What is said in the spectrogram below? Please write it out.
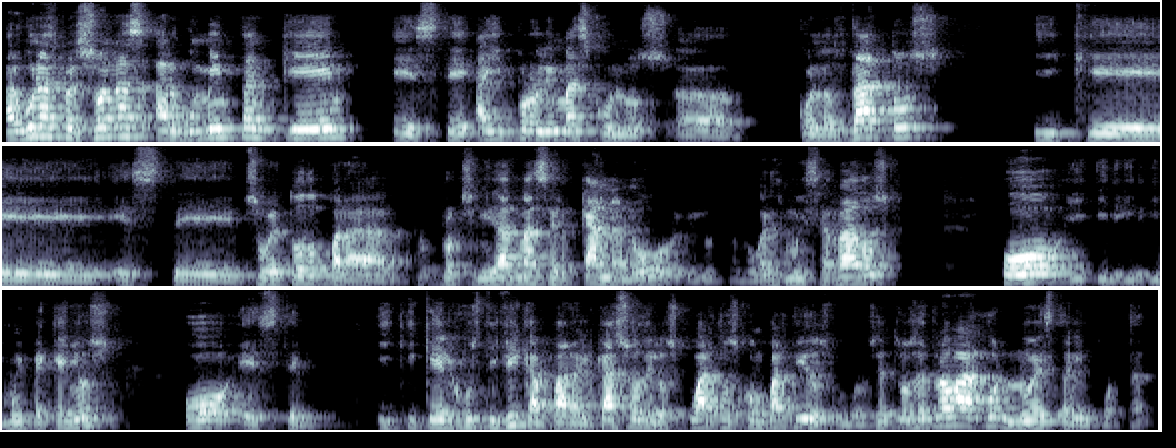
Algunas personas argumentan que este, hay problemas con los, uh, con los datos y que, este, sobre todo para proximidad más cercana, ¿no? Lugares muy cerrados o, y, muy pequeños, o este, y, y, que él justifica para el caso de los cuartos compartidos como los centros de trabajo, no es tan importante.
